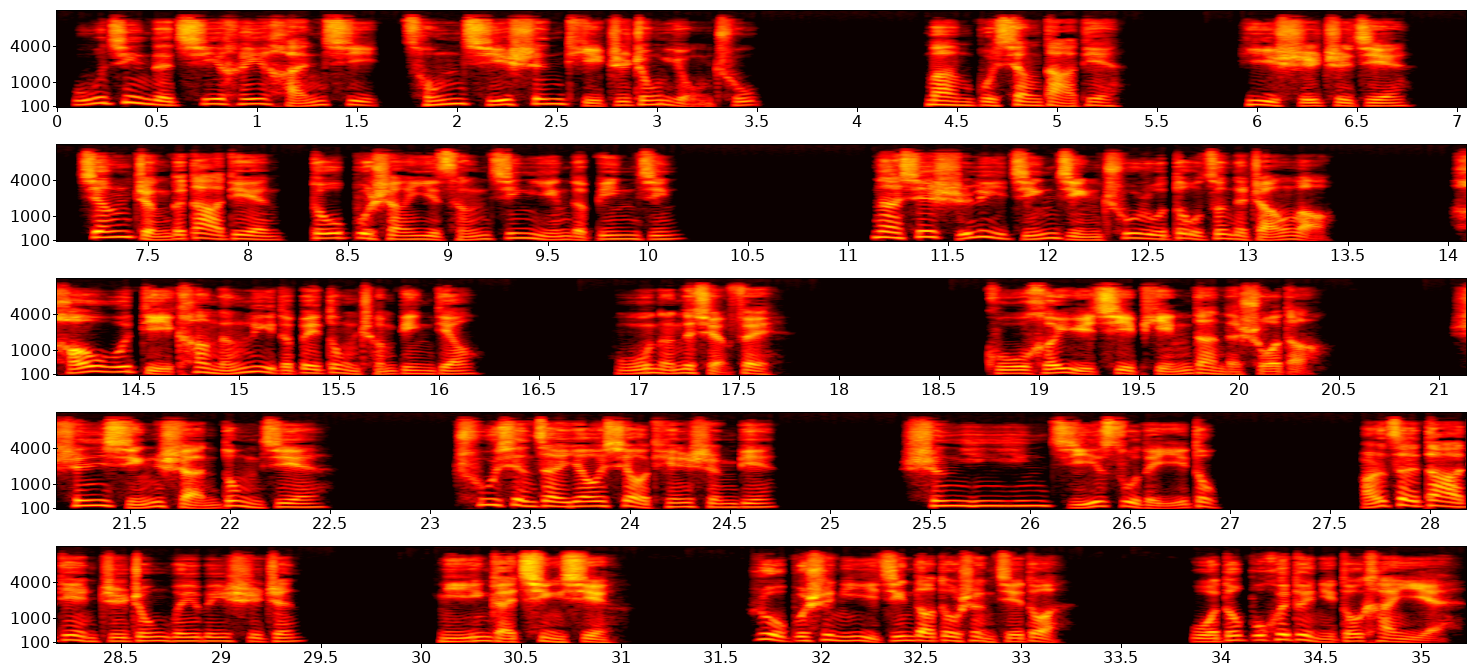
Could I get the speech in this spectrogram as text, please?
无尽的漆黑寒气从其身体之中涌出，漫步向大殿，一时之间。将整个大殿都布上一层晶莹的冰晶，那些实力仅仅初入斗尊的长老，毫无抵抗能力的被冻成冰雕。无能的犬吠，古河语气平淡的说道，身形闪动间，出现在妖啸天身边，声音因急速的移动，而在大殿之中微微失真。你应该庆幸，若不是你已经到斗圣阶段，我都不会对你多看一眼。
